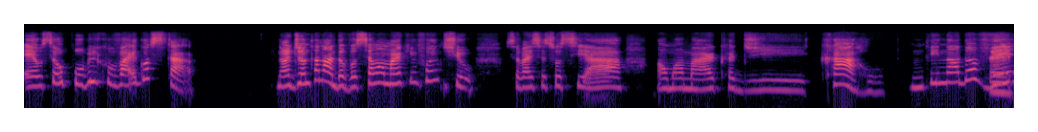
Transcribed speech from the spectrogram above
é o seu público vai gostar. Não adianta nada, você é uma marca infantil. Você vai se associar a uma marca de carro. Não tem nada a ver.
